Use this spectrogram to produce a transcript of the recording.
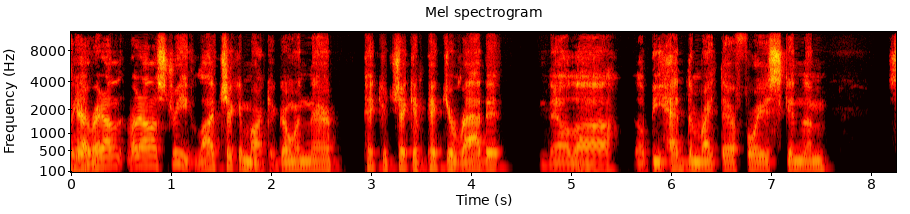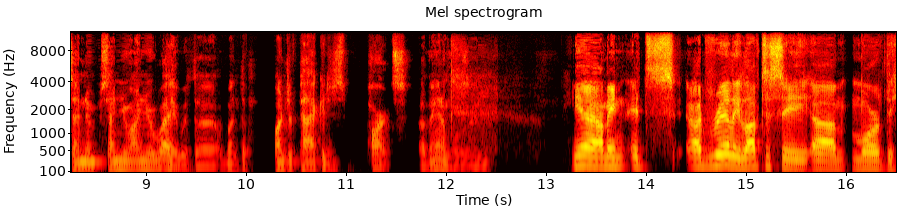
Yeah, right on right on the street, live chicken market. Go in there, pick your chicken, pick your rabbit. They'll mm-hmm. uh they'll behead them right there for you, skin them, send them send you on your way with a, with a bunch of packaged parts of animals and yeah, I mean, it's. I'd really love to see um, more of the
